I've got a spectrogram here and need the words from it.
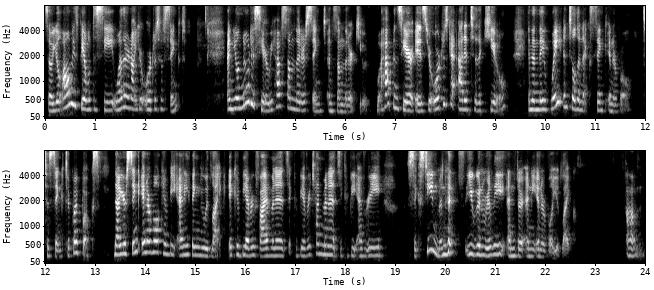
So you'll always be able to see whether or not your orders have synced and you'll notice here, we have some that are synced and some that are queued. What happens here is your orders get added to the queue, and then they wait until the next sync interval to sync to QuickBooks. Now your sync interval can be anything you would like. It could be every five minutes, it could be every 10 minutes, it could be every 16 minutes. You can really enter any interval you'd like. Um,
